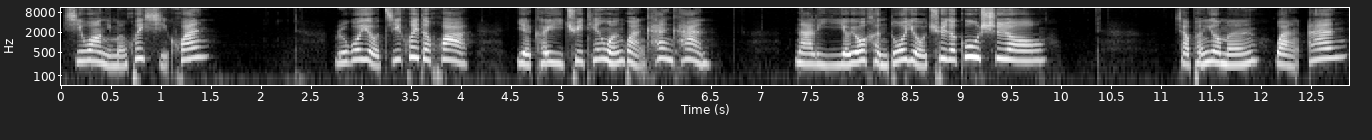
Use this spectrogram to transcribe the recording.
希望你们会喜欢。如果有机会的话，也可以去天文馆看看，那里也有很多有趣的故事哦。小朋友们，晚安。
